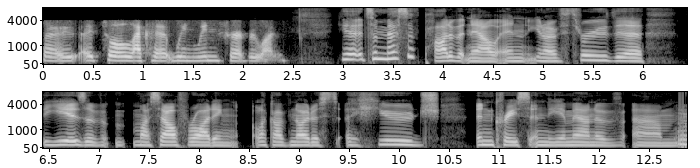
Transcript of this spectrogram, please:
So it's all like a win-win for everyone. Yeah, it's a massive part of it now, and you know, through the the years of myself riding, like I've noticed a huge increase in the amount of um,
